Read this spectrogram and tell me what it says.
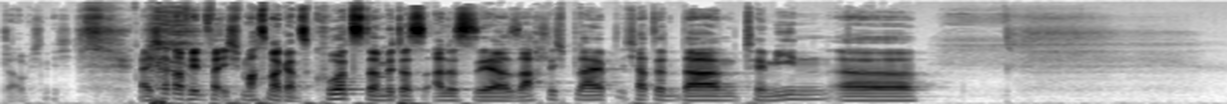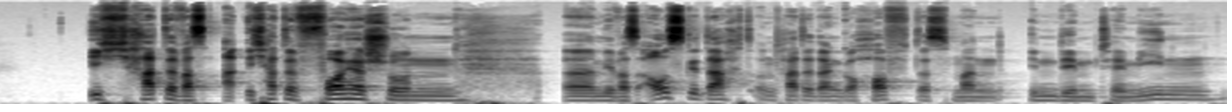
glaube ich nicht. Ich hatte auf jeden Fall, ich mache es mal ganz kurz, damit das alles sehr sachlich bleibt. Ich hatte da einen Termin. Äh, ich hatte was, ich hatte vorher schon äh, mir was ausgedacht und hatte dann gehofft, dass man in dem Termin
